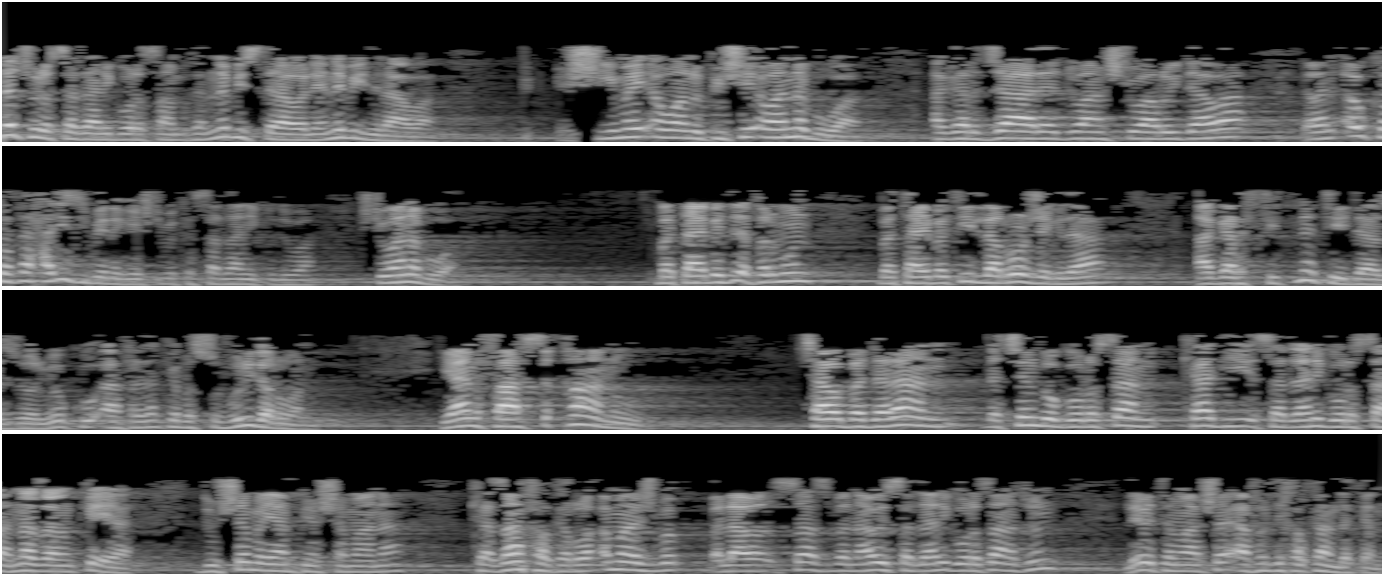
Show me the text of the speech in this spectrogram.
نەچوونە سەردانی گۆڕستان بکەن نەبیستراوە لێ نەبینراوە شیمەی ئەوان و پیشەی ئەوان نەبووە. ئەگەر جارێ دوان شیوا ڕووی داوە دەوان ئەو کەسە حەدیثی بێنەگەشتی بکە سەردانی کردووە. شتیوان نەبووە. بە تایبەتی دەفەرمون بە تایبەتی لە ڕۆژێکدا ئەگەر فتنە تێدا زۆر وەکو ئافرەتان کە بە سوفوری دەڕۆن. یان فاسقان و چاو بەدەران دەچن بۆ گۆڕستان کاتی سەردانی گۆڕستان نازانم کەیە دووشەمە یان پێنجشەمانە کەزان خەڵکەڕەوە ئەمەش بەساس بە ناوی سەردانی گۆڕستانتون لەوێ تەماشای ئافرەتی خەڵکان دەکەن.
